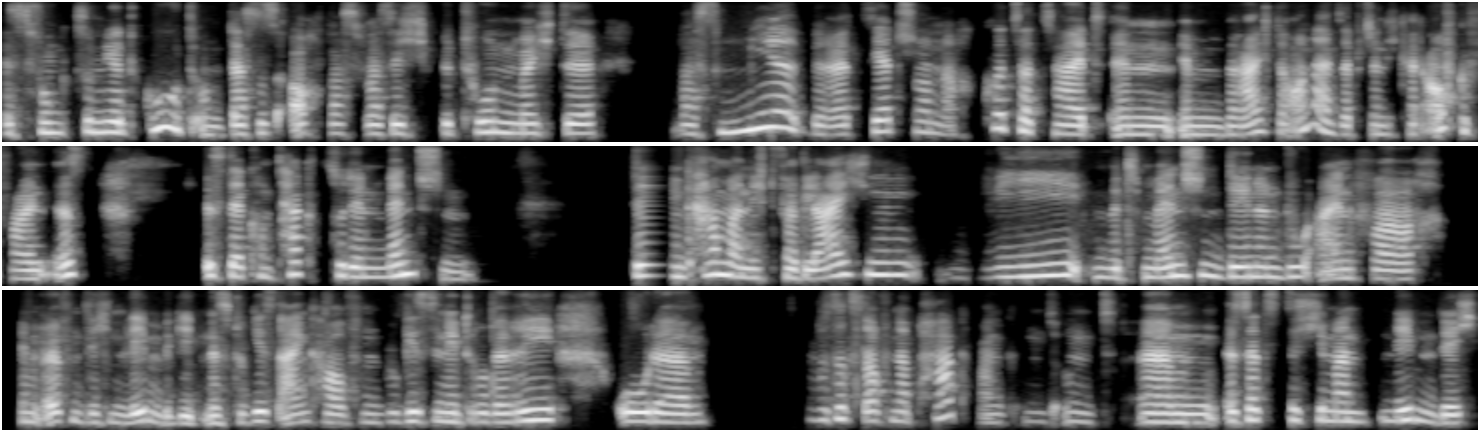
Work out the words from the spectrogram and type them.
es funktioniert gut und das ist auch was, was ich betonen möchte, was mir bereits jetzt schon nach kurzer Zeit in, im Bereich der Online-Selbstständigkeit aufgefallen ist, ist der Kontakt zu den Menschen. Den kann man nicht vergleichen wie mit Menschen, denen du einfach im öffentlichen Leben begegnest. Du gehst einkaufen, du gehst in die Drogerie oder du sitzt auf einer Parkbank und, und ähm, es setzt sich jemand neben dich.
